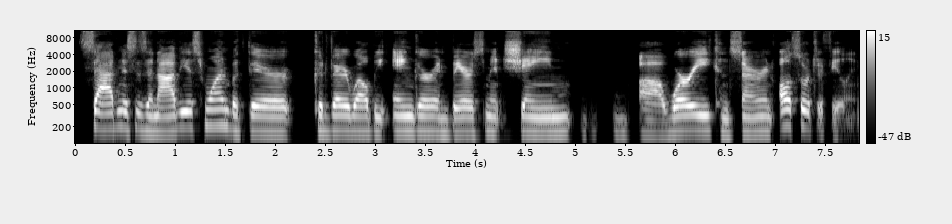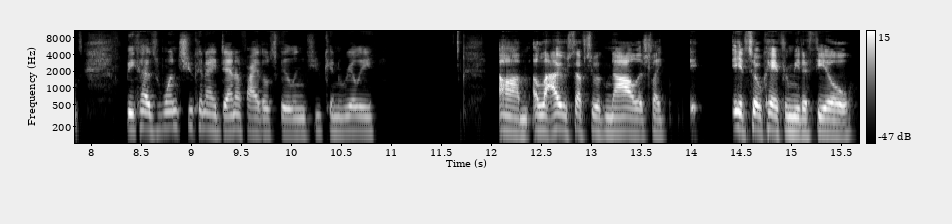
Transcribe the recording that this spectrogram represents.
sadness is an obvious one, but there could very well be anger, embarrassment, shame, uh, worry, concern, all sorts of feelings. Because once you can identify those feelings you can really um, allow yourself to acknowledge like it's okay for me to feel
